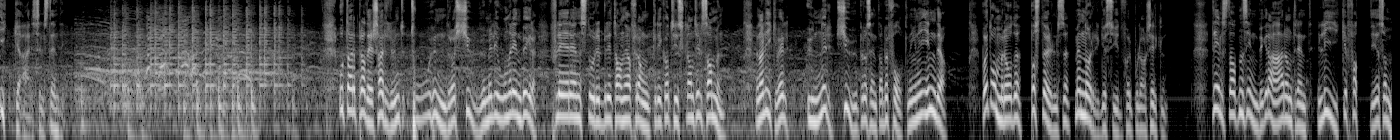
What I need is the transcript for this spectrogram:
ikke er selvstendig. Uttar Pradesh har rundt 220 millioner innbyggere, flere enn Storbritannia, Frankrike og Tyskland til sammen. Men allikevel under 20% av befolkningen i India, på et område på størrelse med Norge syd for polarsirkelen. Delstatens innbyggere er omtrent like fattige som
